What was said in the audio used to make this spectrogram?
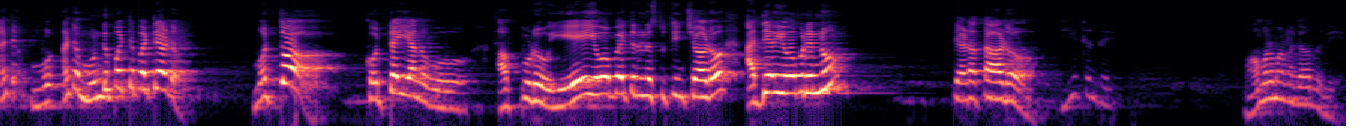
అంటే అంటే మొండి పట్టి పట్టాడు. మొత్తం కొట్టయ్యా నువ్వు. అప్పుడు ఏ యోబైతే నిన్ను స్థుతించాడో అదే యోబు నిన్ను తిడతాడో. ఏంటండి? మామూలు మాటలు కాదు ఇవి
